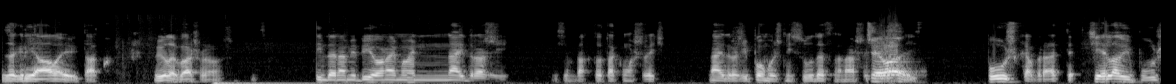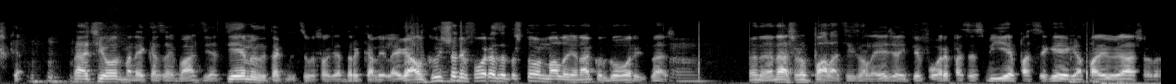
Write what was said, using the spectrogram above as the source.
zagrijavaju i tako. Bilo je baš ono, tim da nam je bio onaj moj najdraži, mislim da to tako možeš reći, najdraži pomoćni sudac na našoj Čelavi. Puška, brate, čelavi puška. Znači odmah neka zajbancija, cijelu utakmicu smo ga drkali lega, ali kuš one fora zato što on malo i onako odgovori, znaš. Onda, znaš, ono palac iza leđa i te fore, pa se smije, pa se gega, pa ju, znaš, ono.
